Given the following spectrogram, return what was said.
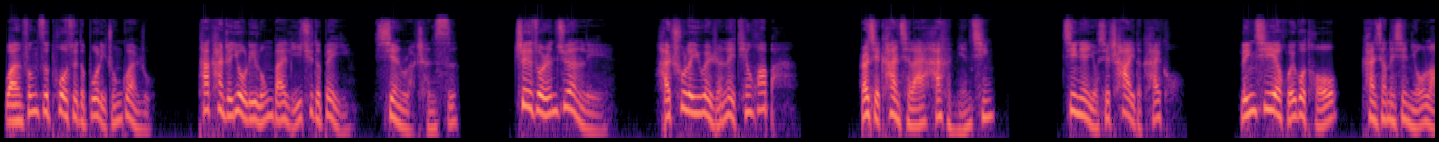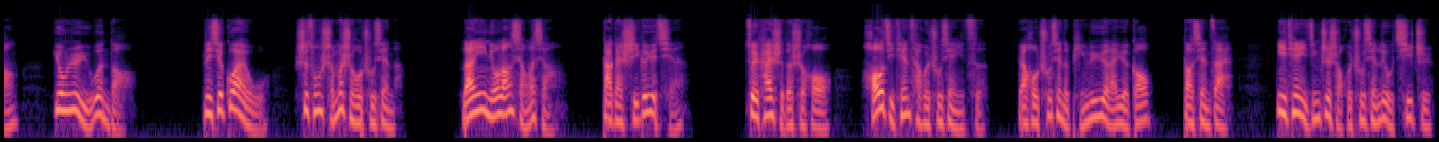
晚风自破碎的玻璃中灌入。他看着幼离龙白离去的背影，陷入了沉思。这座人圈里还出了一位人类天花板，而且看起来还很年轻。纪念有些诧异的开口。林七夜回过头，看向那些牛郎，用日语问道：“那些怪物是从什么时候出现的？”蓝衣牛郎想了想，大概是一个月前。最开始的时候，好几天才会出现一次，然后出现的频率越来越高，到现在。一天已经至少会出现六七只，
